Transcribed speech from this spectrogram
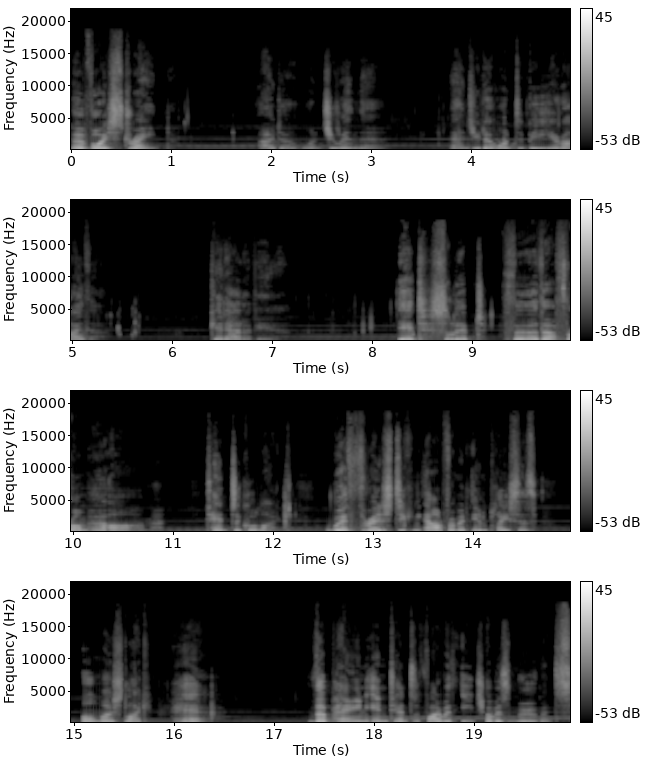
her voice strained. I don't want you in there, and you don't want to be here either. Get out of here. It slipped further from her arm, tentacle like, with threads sticking out from it in places, almost like hair. The pain intensified with each of its movements.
